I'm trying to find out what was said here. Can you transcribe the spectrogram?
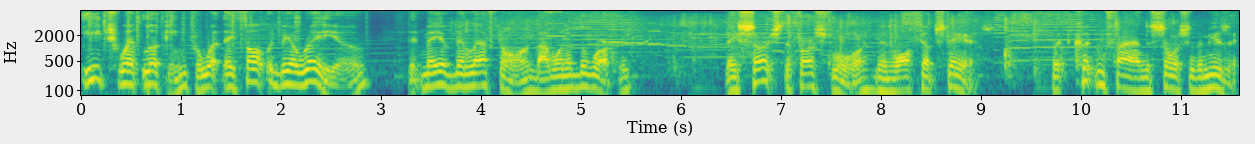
Each went looking for what they thought would be a radio that may have been left on by one of the workers. They searched the first floor, then walked upstairs, but couldn't find the source of the music.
